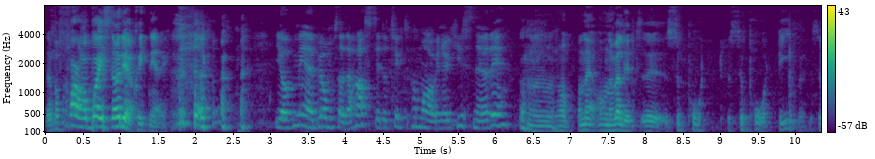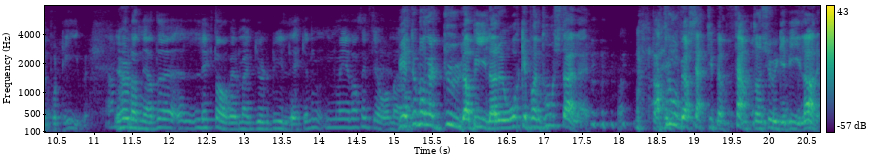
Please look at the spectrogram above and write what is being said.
Jag bara, fan vad bajsnödig jag är, skit ner dig. Jag mer bromsade hastigt och tryckte på magen när du kissnödig. Mm, hon- hon, är, hon är väldigt eh, support, supportiv. supportiv. Ja, Jag hörde att ni hade eh, lekt av er med gul billeken medan inte jag var med. Vet du hur många gula bilar du åker på en torsdag eller? Jag tror vi har sett typ en 15-20 bilar.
